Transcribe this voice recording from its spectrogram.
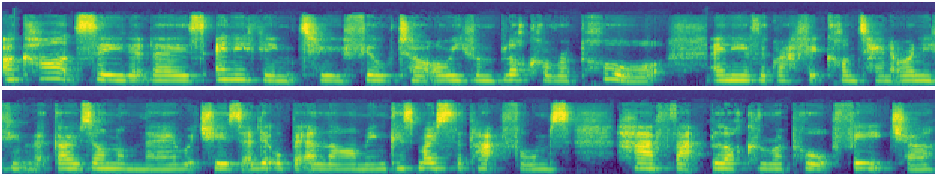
I can't see that there's anything to filter or even block or report any of the graphic content or anything that goes on on there, which is a little bit alarming because most of the platforms have that block and report feature.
